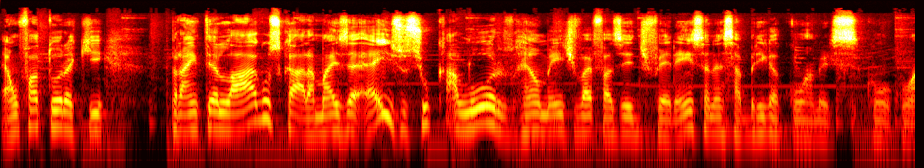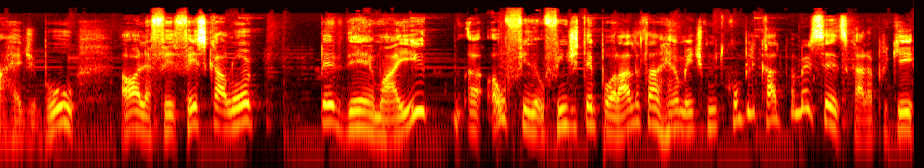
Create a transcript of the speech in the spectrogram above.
é um fator aqui para Interlagos, cara, mas é, é, isso. Se o calor realmente vai fazer diferença nessa briga com a, com, com a Red Bull, olha, fez, fez calor, perdemos. Aí o fim, o fim de temporada tá realmente muito complicado pra Mercedes, cara, porque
